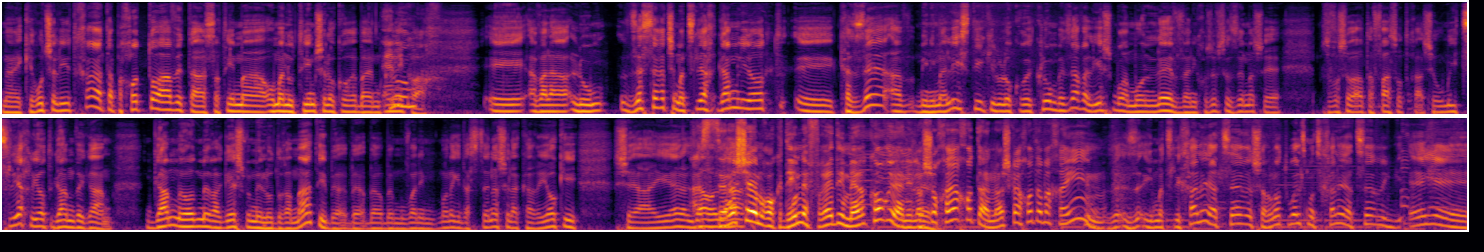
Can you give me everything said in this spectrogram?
מההיכרות שלי איתך, אתה פחות תאהב את הסרטים האומנותיים שלא קורה בהם כלום. אין לי כוח. אה, אבל זה סרט שמצליח גם להיות אה, כזה, מינימליסטי, כאילו לא קורה כלום בזה, אבל יש בו המון לב, ואני חושב שזה מה שבסופו של דבר תפס אותך, שהוא הצליח להיות גם וגם. גם מאוד מרגש ומלודרמטי בהרבה מובנים. בוא נגיד, הסצנה של הקריוקי, שהילדה עולה... הסצנה שהם רוקדים לפרדי מרקורי, אני לא כן. שוכח אותה, אני לא אשכח אותה בחיים. היא מצליחה לייצר, שרלוט ווילס מצליחה לייצר רגעי אה,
